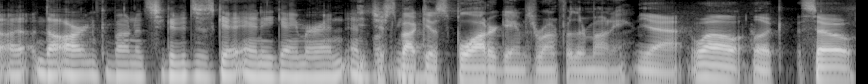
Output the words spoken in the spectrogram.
uh, the art and components, you could just get any gamer and, and just about gives Splotter games a run for their money. Yeah. Well, look, so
